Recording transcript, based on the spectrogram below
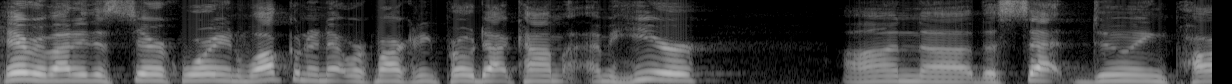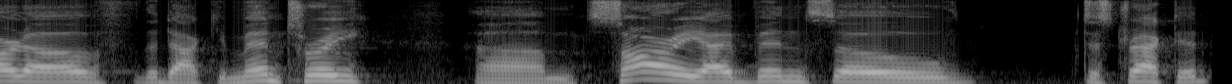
Hey everybody, this is Eric Worre and welcome to NetworkMarketingPro.com. I'm here on uh, the set doing part of the documentary. Um, sorry I've been so distracted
